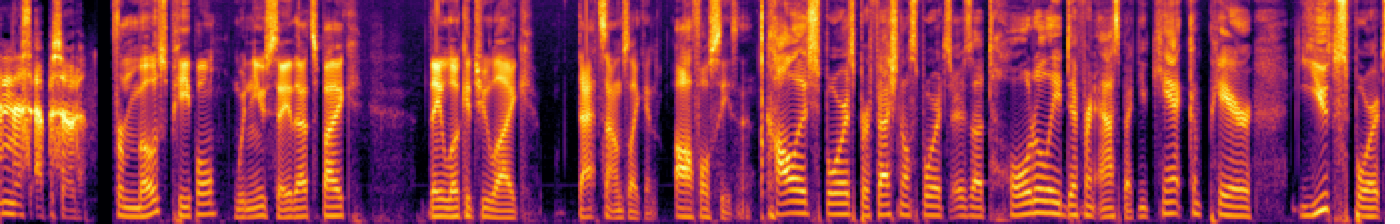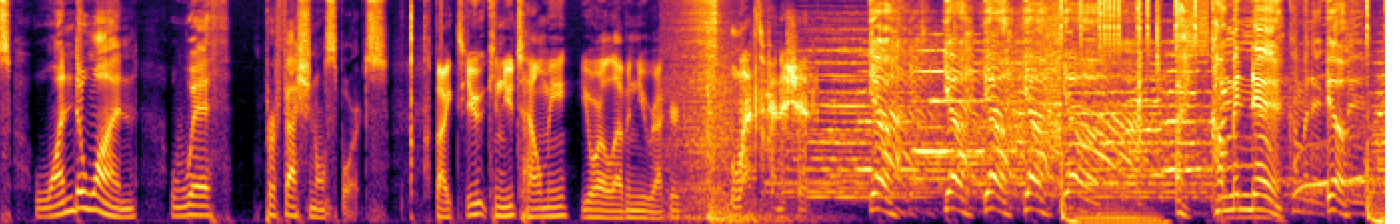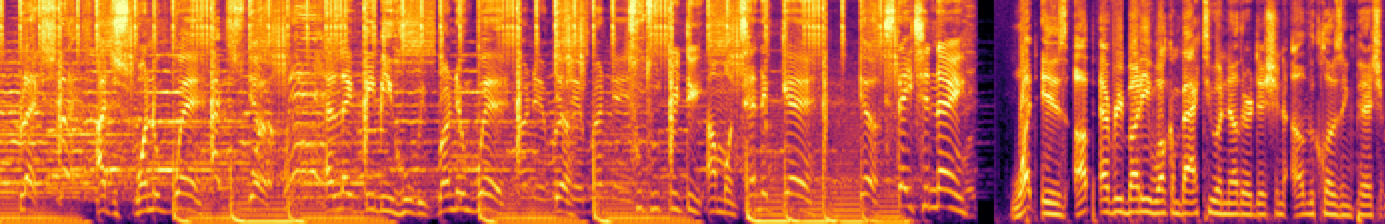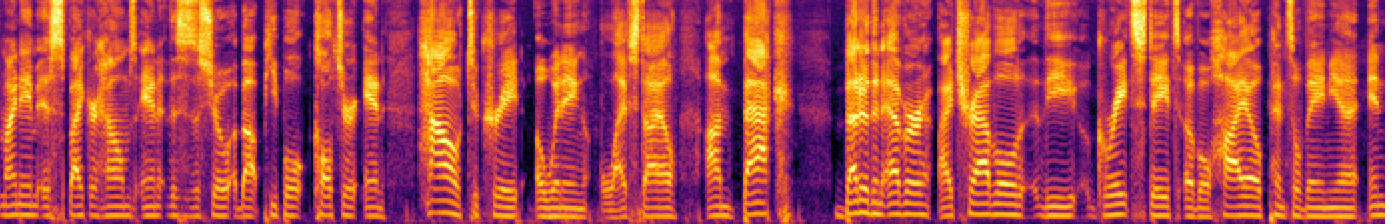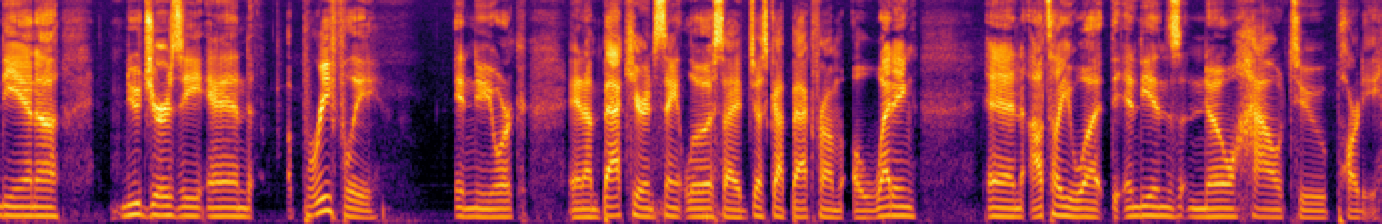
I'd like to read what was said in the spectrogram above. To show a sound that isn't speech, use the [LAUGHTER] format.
end this episode. For most people, when you say that, Spike, they look at you like, that sounds like an awful season. college sports, professional sports is a totally different aspect. You can't compare youth sports one to one with professional sports. Spike, do you, can you tell me your 11U record? Let's finish it. Yeah, yeah, yeah, yeah, yeah. Ay, coming in, yeah. Flex, I just wanna win. I just Yeah, LABB, who we running with? Yeah, two, two, three, three. I'm on ten again. Yeah, state your name. What is up, everybody? Welcome back to another edition of The Closing Pitch. My name is Spiker Helms, and this is a show about people, culture, and how to create a winning lifestyle. I'm back better than ever. I traveled the great states of Ohio, Pennsylvania, Indiana, New Jersey, and Uh, briefly in New York. And I'm back here in St. Louis. I just got back from a wedding. And I'll tell you what, the Indians know how to party.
